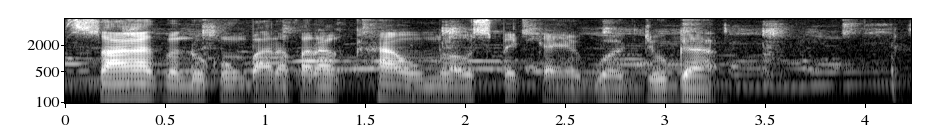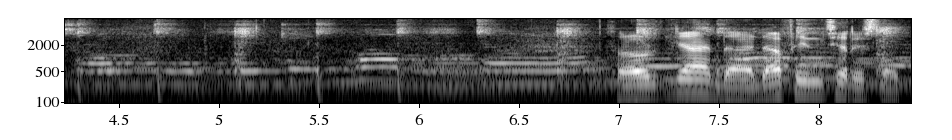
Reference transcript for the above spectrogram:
Sangat mendukung para para kaum low spec kayak gua juga. Selanjutnya ada DaVinci Resolve.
